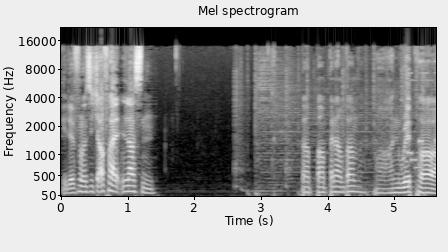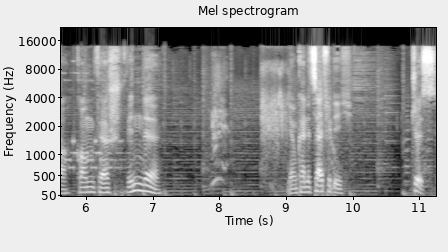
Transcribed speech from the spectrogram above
Wir dürfen uns nicht aufhalten lassen. Bam, bam, bam, bam. Oh, ein Ripper. Komm, verschwinde. Wir haben keine Zeit für dich. Tschüss.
